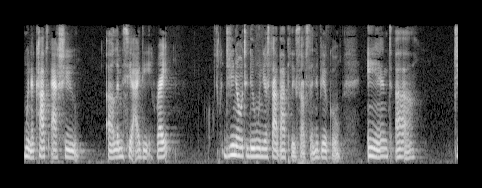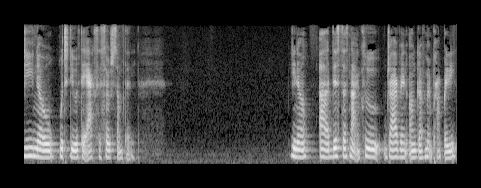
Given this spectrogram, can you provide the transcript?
when the cops ask you, uh, let me see your ID, right? Do you know what to do when you're stopped by a police officer in the vehicle and uh, do you know what to do if they ask to search something? You know, uh, this does not include driving on government property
